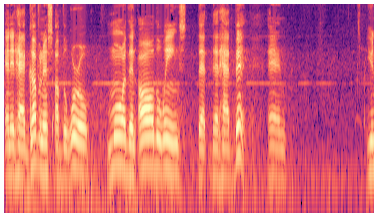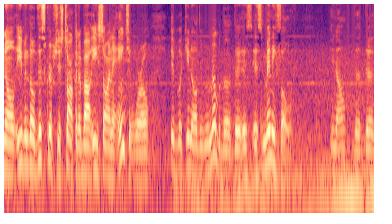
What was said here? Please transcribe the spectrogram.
and it had governance of the world more than all the wings that, that had been. And, you know, even though this scripture is talking about Esau in the ancient world, it, but, you know, remember, the, the it's, it's manyfold, you know, the, the,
